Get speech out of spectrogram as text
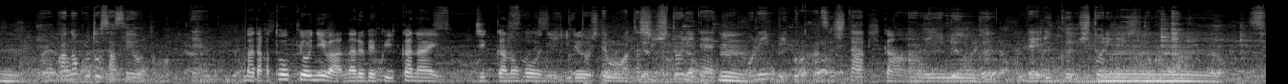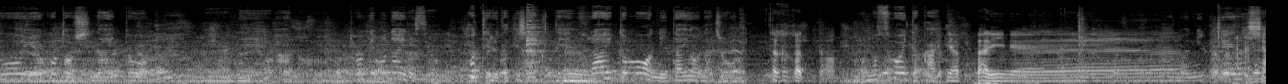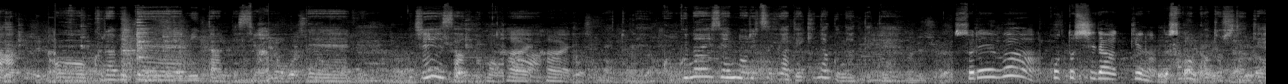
うん。他のことさせようと思って。まあだから東京にはなるべく行かない実家の方にいる。としても私一人でうんオリンピックを外した間タイミングで行く一人で行くとかねそういうことをしないとでもないですよ。ホテルだけじゃなくて、うん。フライトも似たような状態。高かった？ものすごい高い。やっぱりあねの日系2社を比べてみたんですよ。で J さんの方が、はいはい。えっとね、国内線乗り継ぎができなくなってて。それは今年だけなんですか？今年だけ。で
